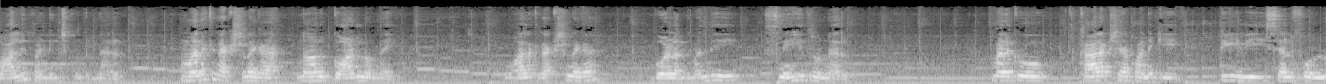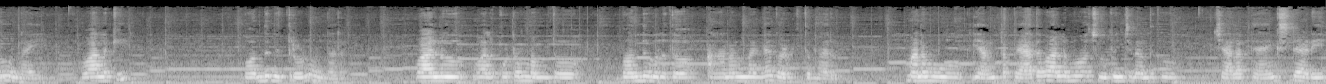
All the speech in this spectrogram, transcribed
వాళ్ళే పండించుకుంటున్నారు. మనకి రక్షణగా నాలుగు గోడలు ఉన్నాయి వాళ్ళకి రక్షణగా బోళ్ళంత మంది స్నేహితులు ఉన్నారు మనకు కాలక్షేపానికి టీవీ సెల్ ఫోన్లు ఉన్నాయి. వాళ్ళకి బంధుమిత్రులు ఉన్నారు. వాళ్ళు వాళ్ళ కుటుంబంతో బంధువులతో ఆనందంగా గడుపుతున్నారు. మనము ఎంత పేదవాళ్ళమో చూపించినందుకు చాలా థ్యాంక్స్ డాడీ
